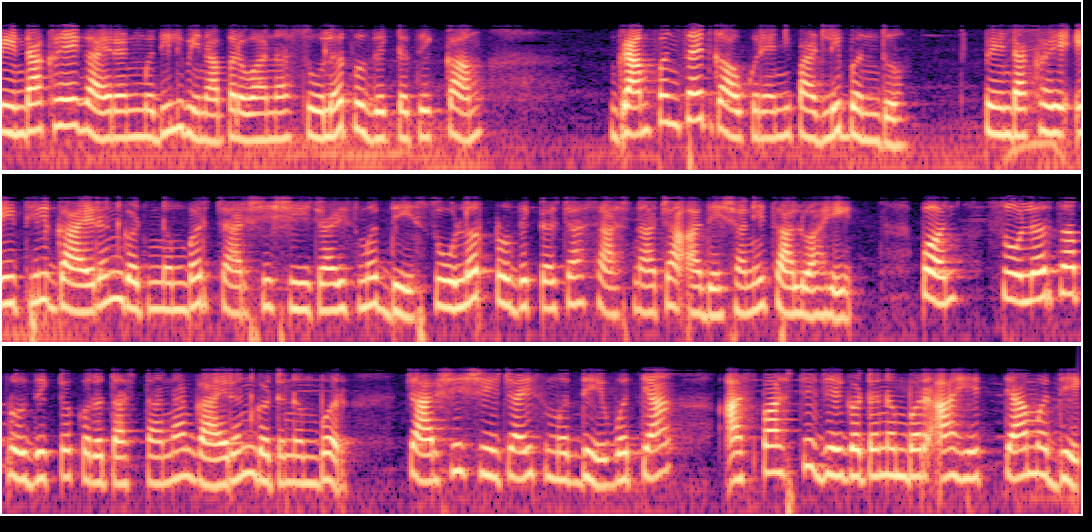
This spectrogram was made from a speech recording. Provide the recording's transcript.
पेंडाखळे गायरांमधील विनापरवाना सोलर प्रोजेक्टचे काम ग्रामपंचायत गावकऱ्यांनी पाडले बंद. पेंडाखळे येथील गायरन गट नंबर चारशे शेहेचाळीसमध्ये सोलर प्रोजेक्टच्या शासनाच्या आदेशाने चालू आहे. पण सोलरचा प्रोजेक्ट करत असताना गायरन गट नंबर चारशे शेहेचाळीसमध्ये व त्या आसपासचे जे गट नंबर आहेत त्यामध्ये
